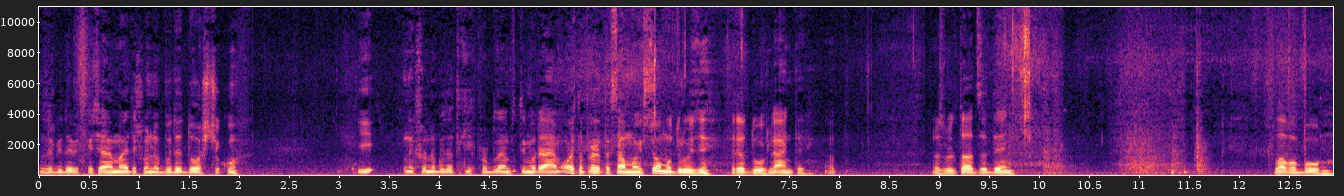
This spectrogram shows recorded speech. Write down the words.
з обіду відскачає меди, що не буде дощику. І якщо не буде таких проблем з тим раєм. Ось, наприклад, так само і в цьому, друзі, ряду гляньте. От результат за день. Слава Богу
